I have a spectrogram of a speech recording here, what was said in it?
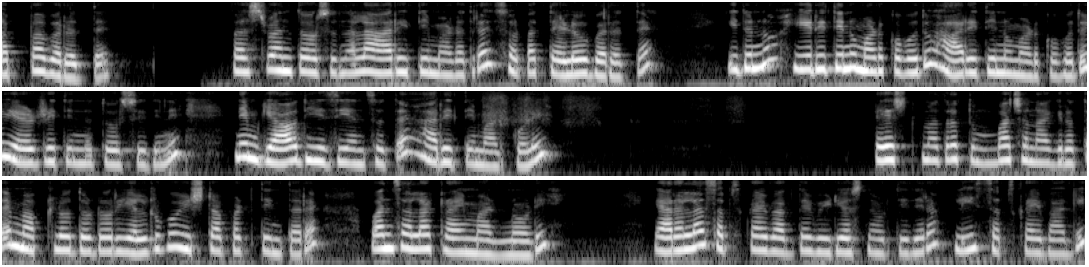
ದಪ್ಪ ಬರುತ್ತೆ. ಫಸ್ಟ್ ಒಂದು ತೋರಿಸಿದ್ನಲ್ಲ, ಆ ರೀತಿ ಮಾಡಿದ್ರೆ ಸ್ವಲ್ಪ ತೆಳು ಬರುತ್ತೆ. ಇದನ್ನು ಈ ರೀತಿಯೂ ಮಾಡ್ಕೋಬೋದು, ಆ ರೀತಿನೂ ಮಾಡ್ಕೋಬೋದು. ಎರಡು ರೀತಿಯೂ ತೋರಿಸಿದ್ದೀನಿ. ನಿಮ್ಗೆ ಯಾವ್ದು ಈಸಿ ಅನಿಸುತ್ತೆ ಆ ರೀತಿ ಮಾಡ್ಕೊಳ್ಳಿ. ಟೇಸ್ಟ್ ಮಾತ್ರ ತುಂಬ ಚೆನ್ನಾಗಿರುತ್ತೆ. ಮಕ್ಕಳು ದೊಡ್ಡವರು ಎಲ್ರಿಗೂ ಇಷ್ಟಪಟ್ಟು ತಿಂತಾರೆ. ಒಂದು ಸಲ ಟ್ರೈ ಮಾಡಿ ನೋಡಿ. ಯಾರೆಲ್ಲ ಸಬ್ಸ್ಕ್ರೈಬ್ ಆಗದೆ ವೀಡಿಯೋಸ್ ನೋಡ್ತಿದ್ದೀರಾ, ಪ್ಲೀಸ್ ಸಬ್ಸ್ಕ್ರೈಬ್ ಆಗಿ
